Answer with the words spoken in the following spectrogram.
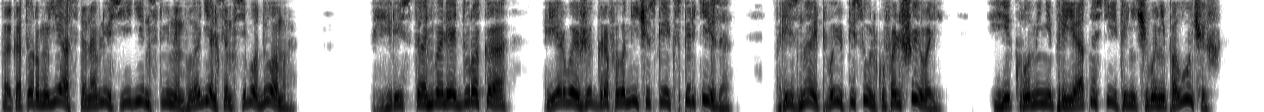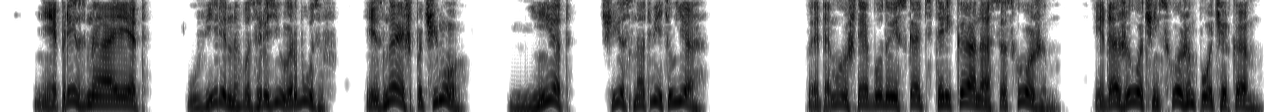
по которому я становлюсь единственным владельцем всего дома. Перестань валять дурака, первая же графологическая экспертиза признает твою писульку фальшивой, и кроме неприятностей ты ничего не получишь. «Не признает», — уверенно возразил Арбузов. «И знаешь почему?» «Нет», — честно ответил я. «Потому что я буду искать старикана со схожим и даже очень схожим почерком.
